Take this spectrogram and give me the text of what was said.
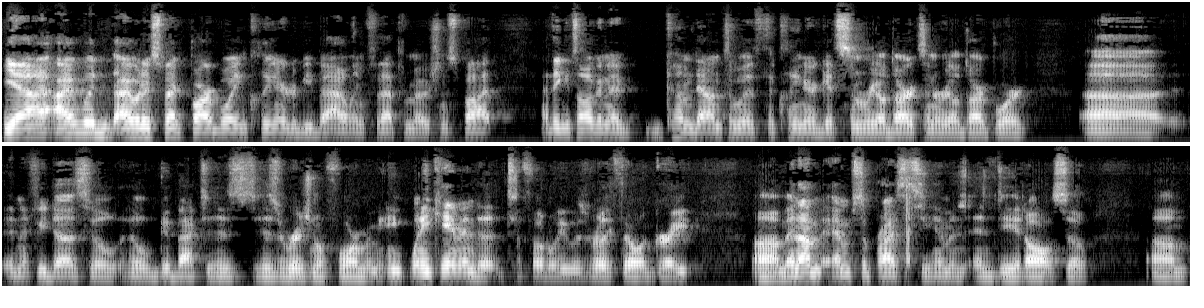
Yeah, I would I would expect Barboy and Cleaner to be battling for that promotion spot. I think it's all going to come down to if the Cleaner gets some real darts and a real dartboard uh, and if he does, he'll he'll get back to his his original form. I mean, he, when he came into to FODL, he was really throwing great, um, and I'm I'm surprised to see him in, in D at all. So, um,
